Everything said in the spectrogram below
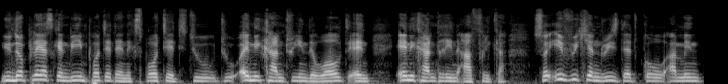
you know, players can be imported and exported to to any country in the world and any country in Africa. So if we can reach that goal, I mean,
